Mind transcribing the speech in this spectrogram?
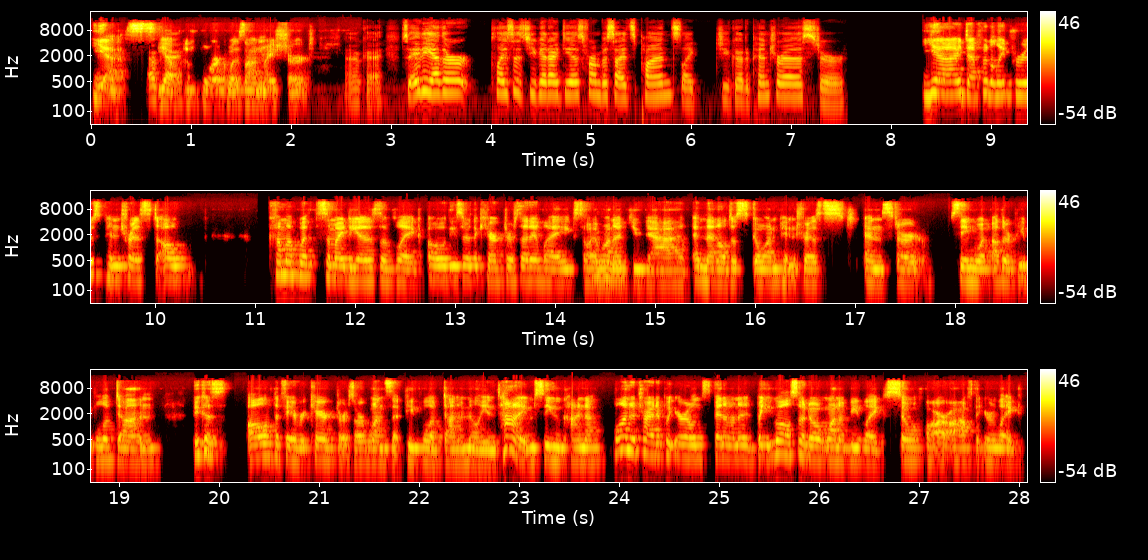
Yes. Okay. Yep. The fork was on my shirt. Okay. So any other places you get ideas from besides puns? Like do you go to Pinterest or yeah, I definitely peruse Pinterest. I'll come up with some ideas of like, oh, these are the characters that I like. So I mm-hmm. want to do that. And then I'll just go on Pinterest and start seeing what other people have done because all of the favorite characters are ones that people have done a million times. So you kind of want to try to put your own spin on it, but you also don't want to be like so far off that you're like,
